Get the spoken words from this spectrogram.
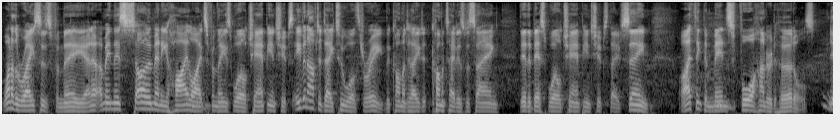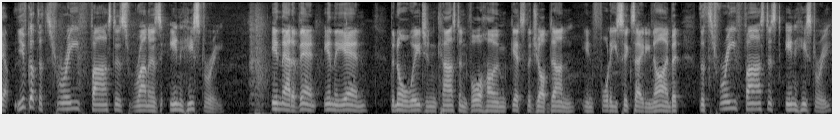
one of the races for me, and I mean, there's so many highlights from these World Championships. Even after day two or three, the commentator, commentators were saying they're the best World Championships they've seen. I think the men's 400 hurdles. Yep. You've got the three fastest runners in history in that event. In the end, the Norwegian Karsten Warholm gets the job done in 46.89. But the three fastest in history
